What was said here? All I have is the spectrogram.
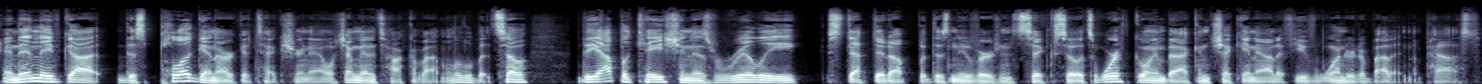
And then they've got this plugin architecture now, which I'm going to talk about in a little bit. So the application is really stepped it up with this new version six. So it's worth going back and checking out if you've wondered about it in the past.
